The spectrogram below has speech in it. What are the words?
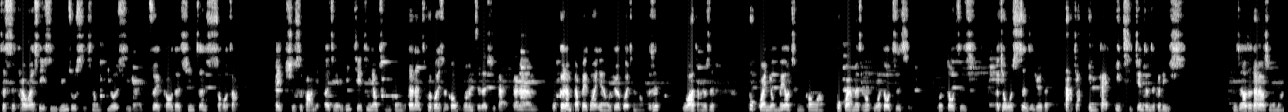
这是台湾历史民主史上有史以来最高的行政首长被实施罢免，而且已经接近要成功了。当然，会不会成功，我们值得期待。当然。我个人比较悲观一点，我觉得不会成功。可是我要讲就是，不管有没有成功啊，不管有没有成功，我都支持，我都支持。而且我甚至觉得大家应该一起见证这个历史。你知道这代表什么吗？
